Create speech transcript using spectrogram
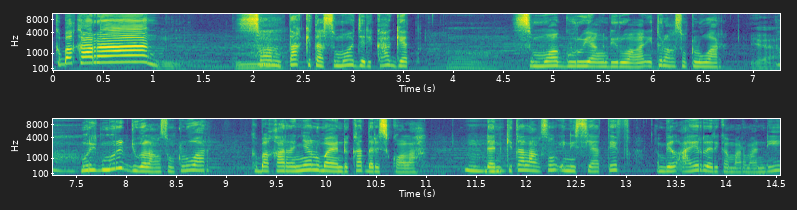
"Kebakaran!" Sontak kita semua jadi kaget. Semua guru yang di ruangan itu langsung keluar. Ya. Murid-murid juga langsung keluar. Kebakarannya lumayan dekat dari sekolah. Dan kita langsung inisiatif ambil air dari kamar mandi,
